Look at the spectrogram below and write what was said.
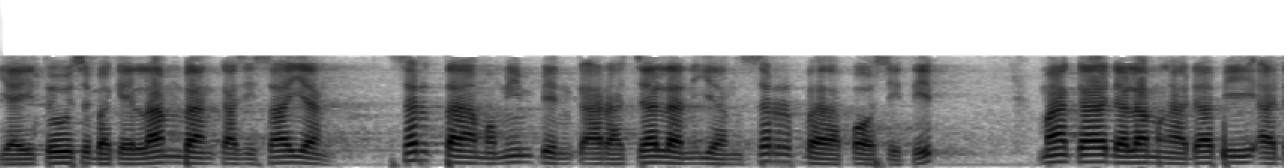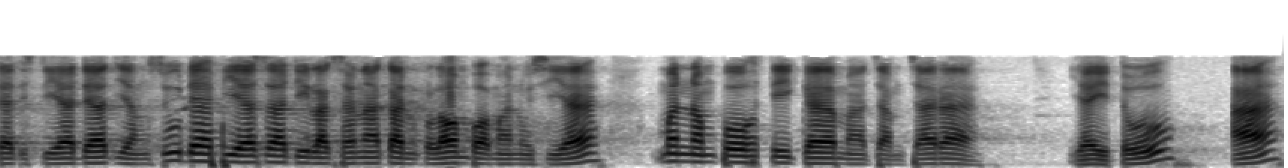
yaitu sebagai lambang kasih sayang serta memimpin ke arah jalan yang serba positif, maka dalam menghadapi adat istiadat yang sudah biasa dilaksanakan kelompok manusia, menempuh tiga macam cara, yaitu A.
